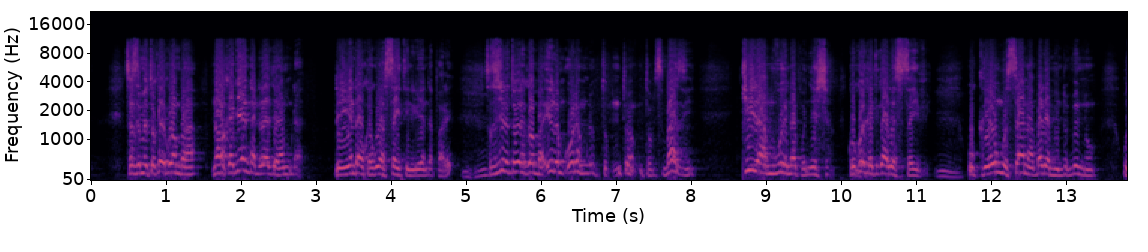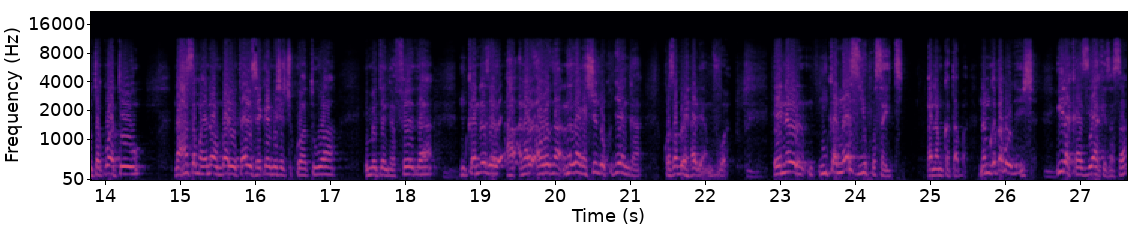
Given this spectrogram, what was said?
Sasa imetokea kwamba na wakajenga daraja la muda, nilienda ukagua site, nilienda pale. mm -hmm. Sasa shida tokea kwamba yule ule mto- mto Msimbazi kila mvua inaponyesha, kwa kweli katika hali ya sasa hivi mm. ukilaumu sana habari ya miundombinu utakuwa tu na hasa maeneo ambayo tayari serikali imeshachukua hatua, imetenga fedha, mkandarasi anaweza anaweza akashindwa kujenga kwa sababu ya hali ya mvua. Eneo mkandarasi yupo site ana mkataba na mkataba hujaisha, ila kazi yake sasa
